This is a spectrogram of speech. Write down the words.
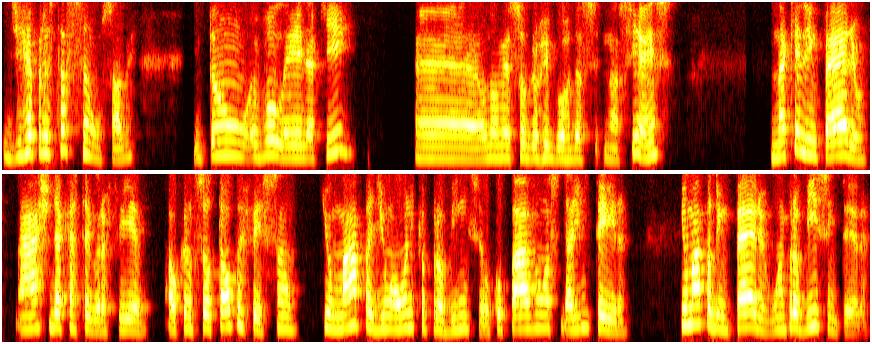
de representação, sabe? Então, eu vou ler ele aqui, é, o nome é sobre o rigor da, na ciência. Naquele império, a arte da cartografia alcançou tal perfeição que o mapa de uma única província ocupava uma cidade inteira, e o mapa do império, uma província inteira.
